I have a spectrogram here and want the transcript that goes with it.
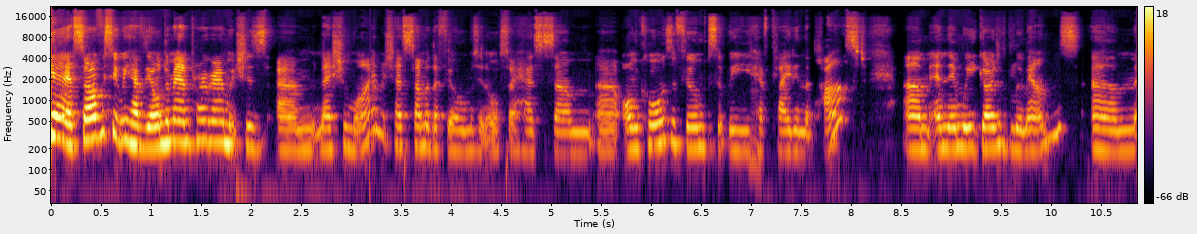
Yeah, so obviously we have the on-demand program, which is um, nationwide, which has some of the films and also has some uh, encores of films that we hmm. have played in the past. Um, and then we go to the Blue Mountains um,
